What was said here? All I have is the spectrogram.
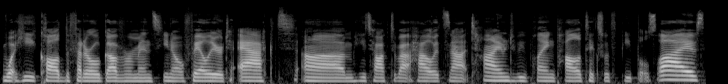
what he called the federal government's, you know, failure to act. Um, he talked about how it's not time to be playing politics with people's lives,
